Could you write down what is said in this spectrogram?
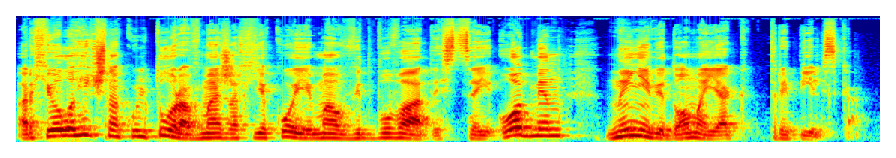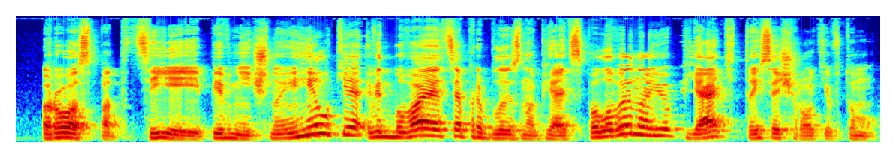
Археологічна культура, в межах якої мав відбуватись цей обмін, нині відома як Трипільська. Розпад цієї північної гілки відбувається приблизно 5,5-5 тисяч років тому.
